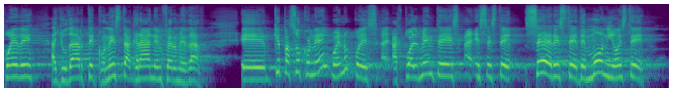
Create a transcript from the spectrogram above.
puede ayudarte con esta gran enfermedad. Eh, ¿Qué pasó con él? Bueno, pues actualmente es, este ser, este demonio, este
